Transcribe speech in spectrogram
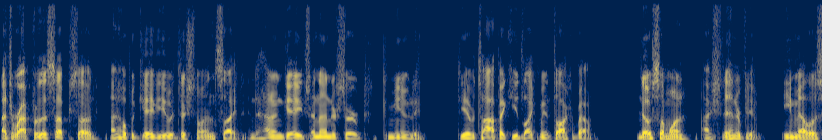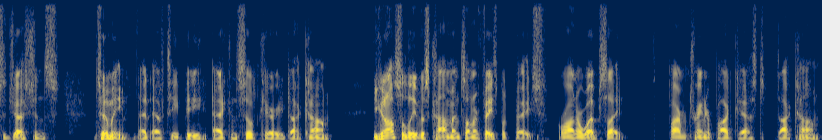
That's a wrap for this episode. I hope it gave you additional insight into how to engage an underserved community. Do you have a topic you'd like me to talk about? Know someone I should interview? Email those suggestions to me at ftp at concealedcarry.com. You can also leave us comments on our Facebook page or on our website, firearmtrainerpodcast.com.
